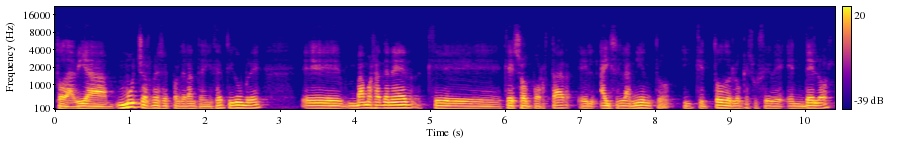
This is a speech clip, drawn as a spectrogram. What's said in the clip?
todavía muchos meses por delante de incertidumbre, eh, vamos a tener que, que soportar el aislamiento y que todo lo que sucede en Delos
